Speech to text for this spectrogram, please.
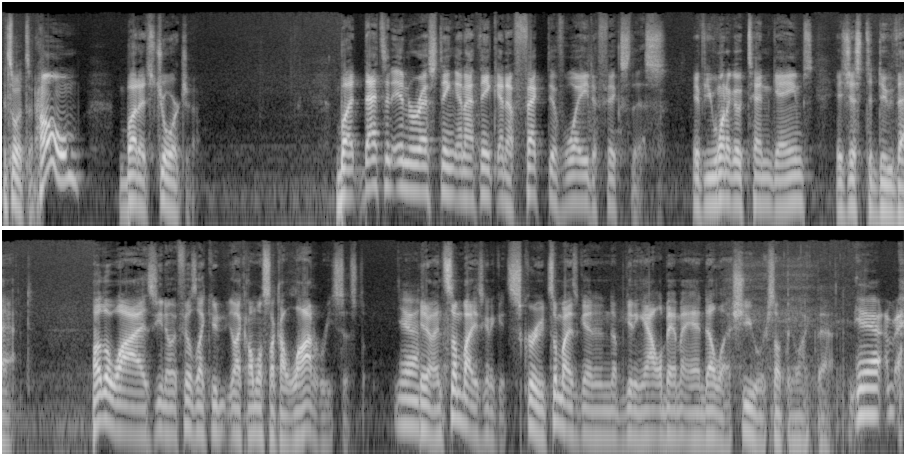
And so it's at home, but it's Georgia. But that's an interesting and I think an effective way to fix this. If you want to go 10 games, is just to do that. Otherwise, you know, it feels like you're like almost like a lottery system. Yeah. You know, and somebody's going to get screwed. Somebody's going to end up getting Alabama and LSU or something like that. Yeah.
